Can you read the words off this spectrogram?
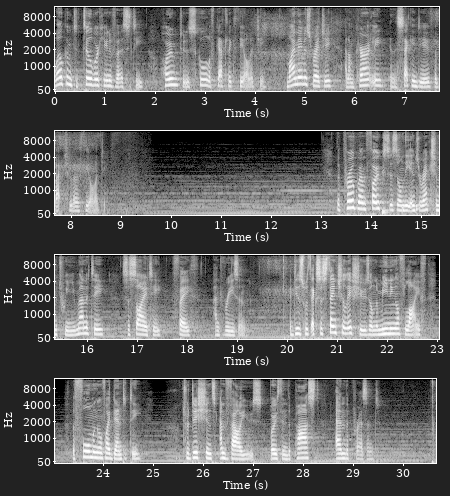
Welcome to Tilburg University, home to the School of Catholic Theology. My name is Reggie and I'm currently in the second year of the Bachelor of Theology. The program focuses on the interaction between humanity, society, faith and reason. It deals with existential issues on the meaning of life, the forming of identity, traditions and values, both in the past and the present.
